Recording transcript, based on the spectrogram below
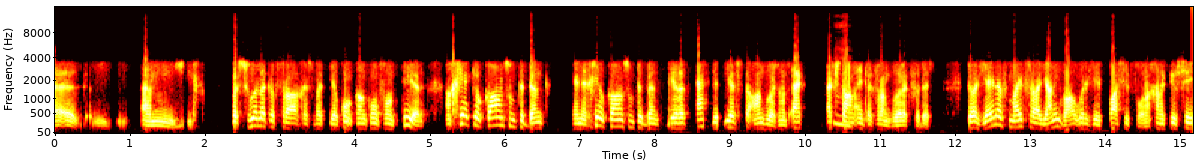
uh um persoonlike vraag is wat jou kon kan konfronteer, dan gee ek jou kans om te dink en ek gee jou kans om te dink deurdat ek dit eerste antwoord want ek ek staan hmm. eintlik verantwoordelik vir dit. So as jy nou vir my vra Jannie, waaroor is jy passievol? Dan gaan ek jou sê,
